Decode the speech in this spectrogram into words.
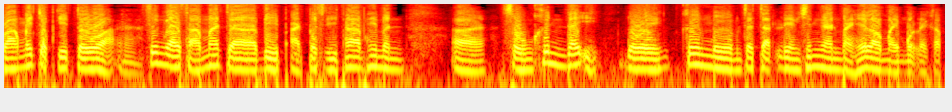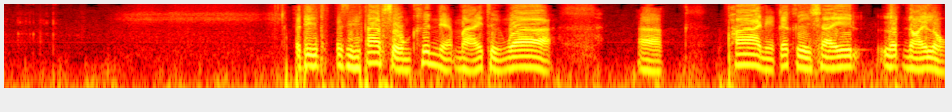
วางไม่จบกี่ตัวซึ่งเราสามารถจะบีบอัดประสิทธิภาพให้มันสูงขึ้นได้อีก โดยเครื่องมือมันจะจัดเรียงชิ้นงานใหม่ให้เราใหม่หมดเลยครับ ประสิทธิภาพสูงขึ้นเนี่ยหมายถึงว่าผ้าเนี่ยก็คือใช้ลดน้อยลง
